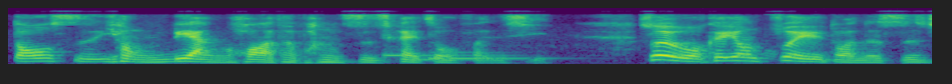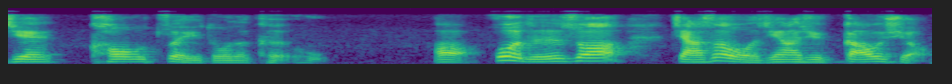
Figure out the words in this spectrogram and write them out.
都是用量化的方式在做分析。所以我可以用最短的时间抠最多的客户，哦，或者是说，假设我今天要去高雄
